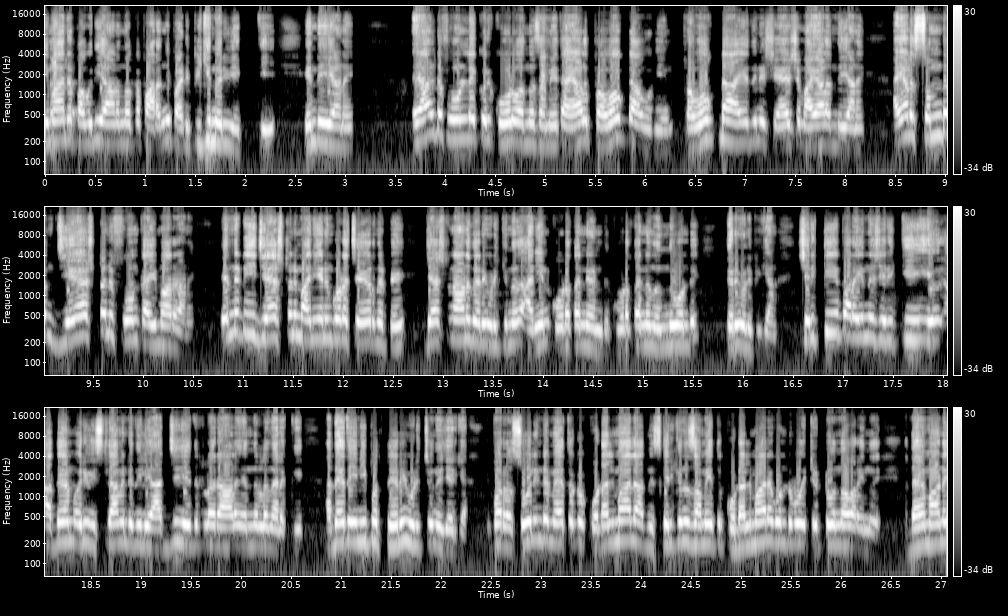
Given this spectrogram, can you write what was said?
ഇമാന്റെ പകുതിയാണെന്നൊക്കെ പറഞ്ഞ് പഠിപ്പിക്കുന്ന ഒരു വ്യക്തി എന്ത് ചെയ്യാണ്? അയാളുടെ ഫോണിലേക്ക് ഒരു കോൾ വന്ന സമയത്ത് അയാൾ പ്രൊവോക്ഡ് ആവുകയും പ്രൊവോക്ഡ് ആയതിന് ശേഷം അയാൾ എന്ത് ചെയ്യാണ്? അയാൾ സ്വന്തം ജ്യേഷ്ഠന് ഫോൺ കൈമാറുകയാണ്. എന്നിട്ട് ഈ ജ്യേഷ്ഠനും അനിയനും കൂടെ ചേർന്നിട്ട് ജ്യേഷ്ഠനാണ് തെറി വിളിക്കുന്നത്. അനിയൻ കൂടെ തന്നെ ഉണ്ട്. കൂടെ തന്നെ നിന്നുകൊണ്ട് തെറി വിളിപ്പിക്കുകയാണ് ശരിക്കും ഈ പറയുന്ന ശരിക്ക് അദ്ദേഹം ഒരു ഇസ്ലാമിന്റെ ഇതിൽ ഹജ്ജ് ചെയ്തിട്ടുള്ള ഒരാൾ എന്നുള്ള നിലയ്ക്ക് അദ്ദേഹത്തെ ഇനിയിപ്പോ തെറി വിളിച്ചു എന്ന് വിചാരിക്കാം ഇപ്പൊ റസൂലിന്റെ മേത്തൊക്കെ കുടൽമാല നിസ്കരിക്കുന്ന സമയത്ത് കുടൽമാല കൊണ്ടുപോയിട്ട് ഇട്ടു എന്ന് പറയുന്നത്. അദ്ദേഹമാണ്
